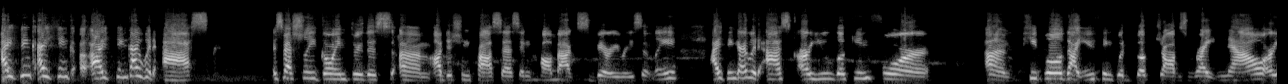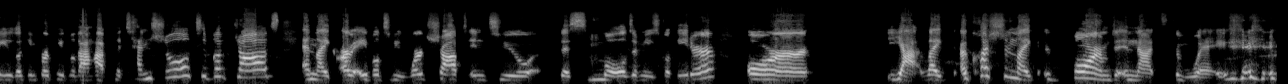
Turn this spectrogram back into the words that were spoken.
I think I think I think I would ask especially going through this um, audition process and callbacks very recently, I think I would ask, are you looking for um, people that you think would book jobs right now? Are you looking for people that have potential to book jobs and like are able to be workshopped into this mold of musical theater? Or yeah, like a question like formed in that way.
